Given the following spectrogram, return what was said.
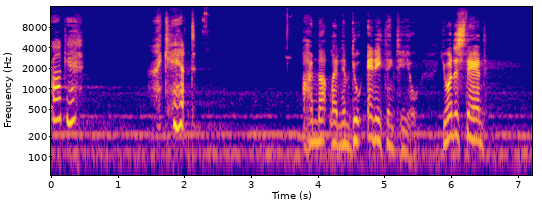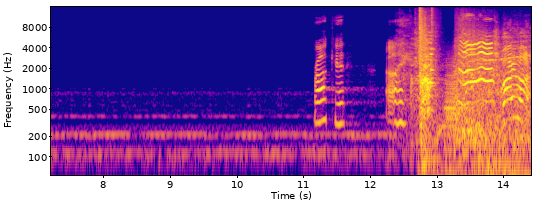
Rocket? I can't. I'm not letting him do anything to you. You understand? Rocket, I. Lylla!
